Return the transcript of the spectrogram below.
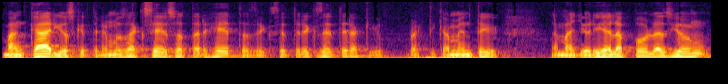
bancarios que tenemos acceso a tarjetas, etcétera, etcétera, que prácticamente la mayoría de la población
